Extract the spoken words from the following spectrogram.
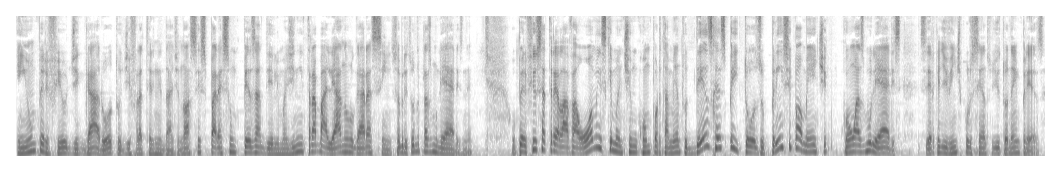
em um perfil de garoto de fraternidade. Nossa, isso parece um pesadelo. Imaginem trabalhar num lugar assim, sobretudo para as mulheres, né? O perfil se atrelava a homens que mantinham um comportamento desrespeitoso, principalmente com as mulheres, cerca de 20% de toda a empresa.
